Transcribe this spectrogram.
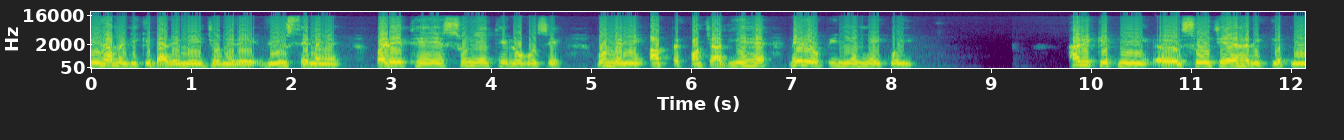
हीरा मंडी के बारे में जो मेरे व्यूज़ थे मैंने पढ़े थे सुने थे लोगों से वो मैंने आप तक पहुँचा दिए है। मेरे ओपिनियन में कोई हर एक की अपनी सोच है, हर एक की अपनी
